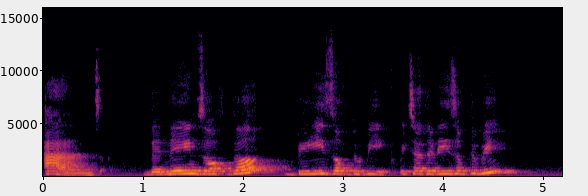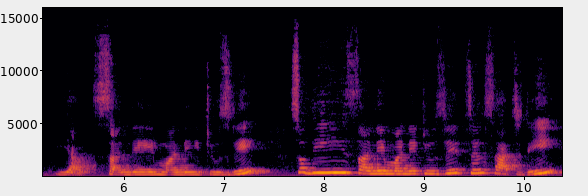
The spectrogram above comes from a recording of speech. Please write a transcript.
And the names of the days of the week. Which are the days of the week? Yeah, Sunday, Monday, Tuesday. So these Sunday, Monday, Tuesday till Saturday,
